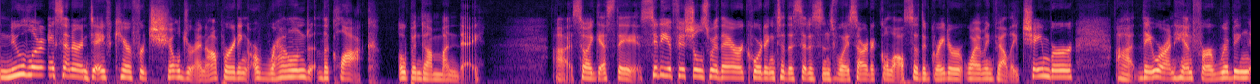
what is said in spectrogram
new learning center and daycare for children operating around the clock opened on Monday. Uh, so I guess the city officials were there, according to the Citizens Voice article. Also, the Greater Wyoming Valley Chamber. Uh, they were on hand for a ribbing,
